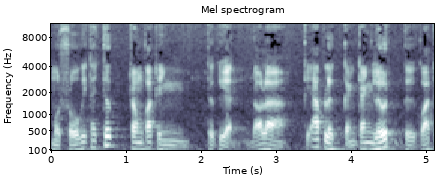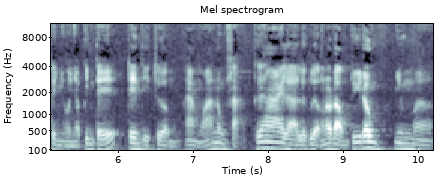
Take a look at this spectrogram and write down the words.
một số cái thách thức trong quá trình thực hiện đó là cái áp lực cạnh tranh lớn từ quá trình hội nhập kinh tế trên thị trường hàng hóa nông sản. Thứ hai là lực lượng lao động tuy đông nhưng mà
